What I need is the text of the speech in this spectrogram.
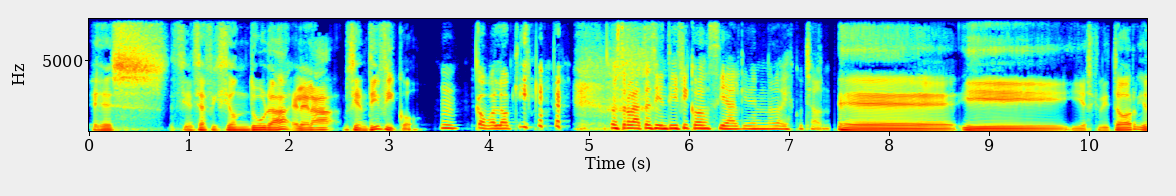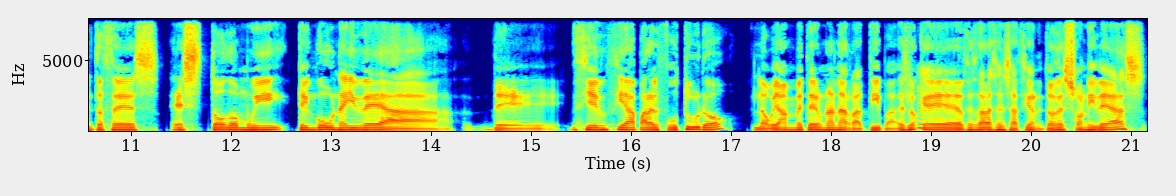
es ciencia ficción dura, él era científico. Mm, Como Loki. Nuestro gato científico, si alguien no lo había escuchado. Eh, y, y escritor. Y entonces es todo muy. Tengo una idea de ciencia para el futuro, la voy a meter en una narrativa. Es lo que a veces da la sensación. Entonces son ideas,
